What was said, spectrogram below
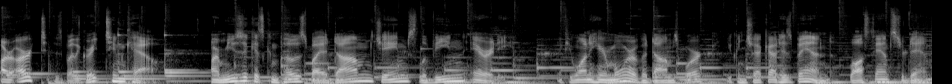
Our art is by the great Tim Cow. Our music is composed by Adam James Levine Arity. If you want to hear more of Adam's work, you can check out his band, Lost Amsterdam,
